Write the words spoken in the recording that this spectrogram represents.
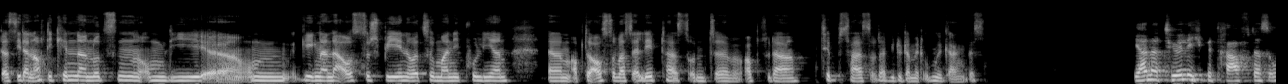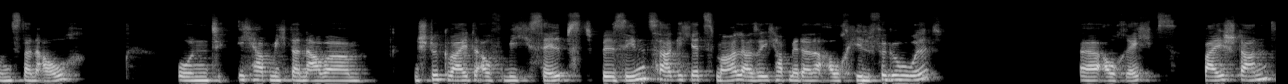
dass sie dann auch die Kinder nutzen, um die, äh, um gegeneinander auszuspielen oder zu manipulieren. Ähm, ob du auch sowas erlebt hast und äh, ob du da Tipps hast oder wie du damit umgegangen bist. Ja, natürlich betraf das uns dann auch. Und ich habe mich dann aber ein Stück weit auf mich selbst besinnt, sage ich jetzt mal. Also ich habe mir dann auch Hilfe geholt, äh, auch Rechtsbeistand,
